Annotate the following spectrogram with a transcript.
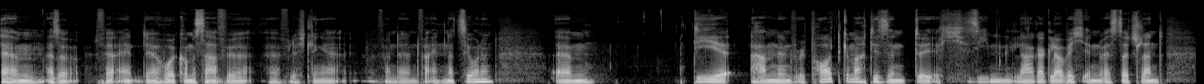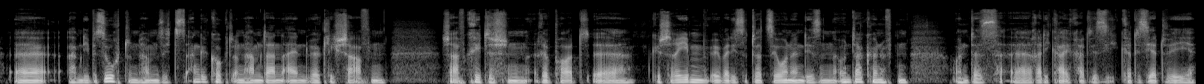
ähm, also der hohe Kommissar für äh, Flüchtlinge von den Vereinten Nationen, ähm, die haben einen Report gemacht, die sind durch sieben Lager, glaube ich, in Westdeutschland, äh, haben die besucht und haben sich das angeguckt und haben dann einen wirklich scharfen scharfkritischen Report äh, geschrieben über die Situation in diesen Unterkünften. Und das äh, radikal kritisiert, wie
